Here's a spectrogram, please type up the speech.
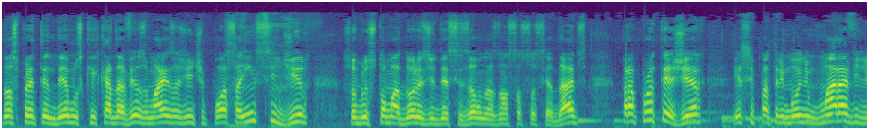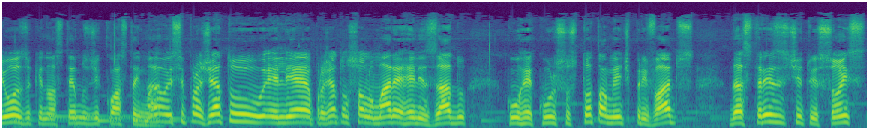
nós pretendemos que cada vez mais a gente possa incidir sobre os tomadores de decisão nas nossas sociedades para proteger esse patrimônio maravilhoso que nós temos de costa e mar. Não, esse projeto, ele é, o projeto Solo Mar é realizado com recursos totalmente privados, das três instituições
